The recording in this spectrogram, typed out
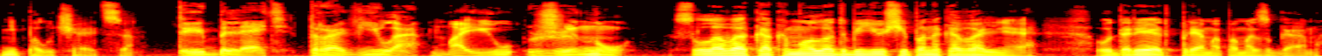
не получается. «Ты, блядь, травила мою жену!» Слова, как молот, бьющий по наковальне, ударяют прямо по мозгам.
